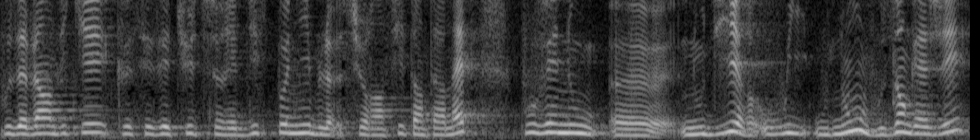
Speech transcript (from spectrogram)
Vous avez indiqué que ces études seraient disponibles sur un site Internet. Pouvez-vous euh, nous dire oui ou non, vous engager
